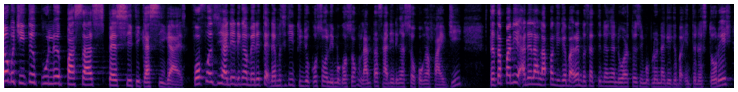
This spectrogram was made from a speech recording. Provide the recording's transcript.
Now bercerita pula pasal spesifikasi guys. Saya hadir dengan MediaTek Dimensity 7050 lantas hadir dengan sokongan 5G. Tetapan dia adalah 8GB RAM bersatu dengan 256GB internal storage.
